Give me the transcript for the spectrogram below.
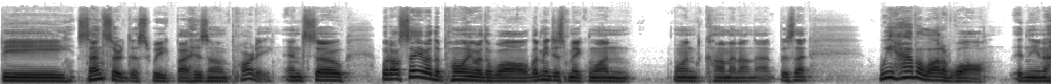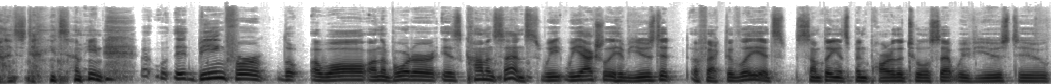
be censored this week by his own party. And so, what I'll say about the polling or the wall, let me just make one, one comment on that, is that we have a lot of wall in the United States. I mean, it being for the, a wall on the border is common sense. We we actually have used it effectively. It's something that's been part of the tool set we've used to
